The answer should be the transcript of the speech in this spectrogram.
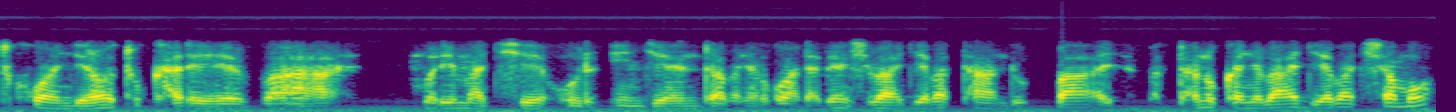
twongeraho tukareba muri make ingendo abanyarwanda benshi bagiye batandukanye bagiye bacamo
